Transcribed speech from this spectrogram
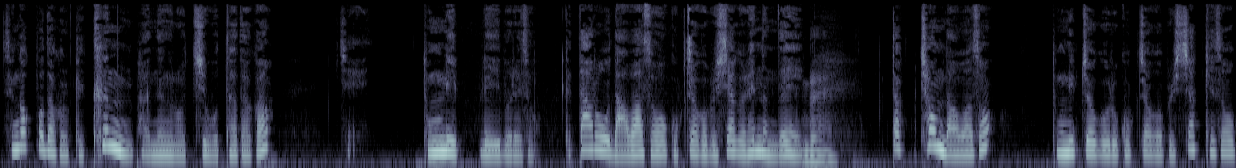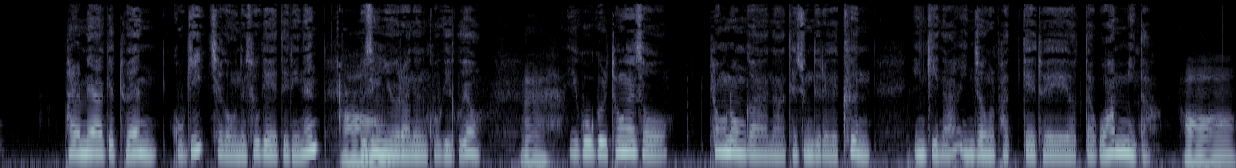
생각보다 그렇게 큰 반응을 얻지 못하다가, 이제, 독립 레이블에서 그 따로 나와서 곡 작업을 시작을 했는데 네. 딱 처음 나와서 독립적으로 곡 작업을 시작해서 발매하게 된 곡이 제가 오늘 소개해드리는 아. Losing You라는 곡이고요. 네. 이 곡을 통해서 평론가나 대중들에게 큰 인기나 인정을 받게 되었다고 합니다. 어,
